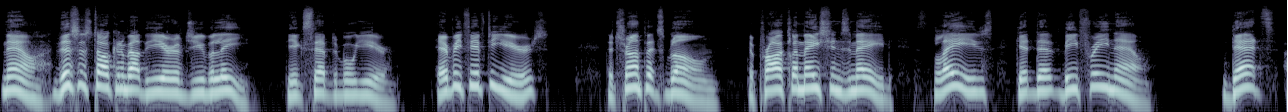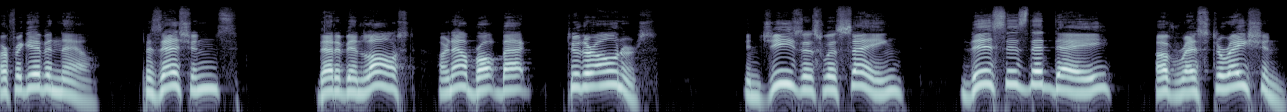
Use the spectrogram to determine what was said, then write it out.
Now, this is talking about the year of Jubilee, the acceptable year. Every 50 years, the trumpet's blown, the proclamation's made. Slaves get to be free now. Debts are forgiven now. Possessions that have been lost are now brought back to their owners. And Jesus was saying, This is the day of restoration.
